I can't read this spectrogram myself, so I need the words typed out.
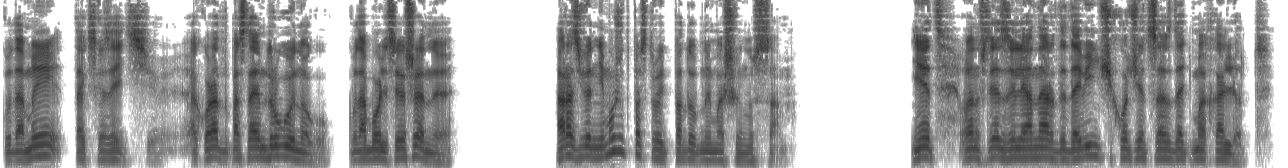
куда мы, так сказать, аккуратно поставим другую ногу, куда более совершенную. А разве он не может построить подобную машину сам? Нет, он вслед за Леонардо да Винчи хочет создать махолет.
